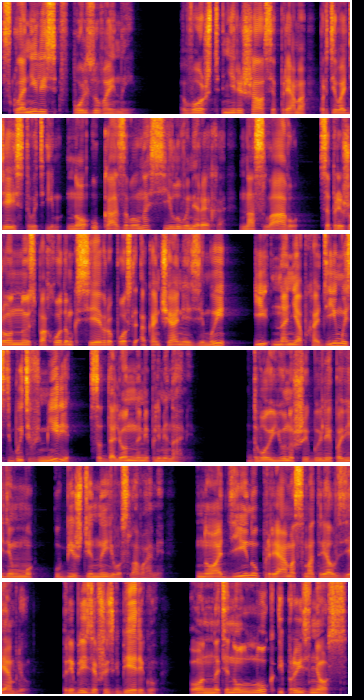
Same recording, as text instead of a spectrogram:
склонились в пользу войны. Вождь не решался прямо противодействовать им, но указывал на силу Вамиреха, на славу, сопряженную с походом к северу после окончания зимы и на необходимость быть в мире с отдаленными племенами. Двое юношей были, по-видимому, убеждены его словами, но один упрямо смотрел в землю. Приблизившись к берегу, он натянул лук и произнес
